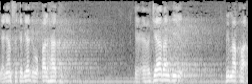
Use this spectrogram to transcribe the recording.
يعني أمسك بيده وقال هكذا. إعجابا بما قال.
